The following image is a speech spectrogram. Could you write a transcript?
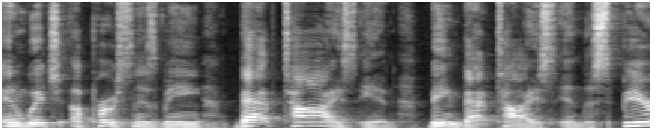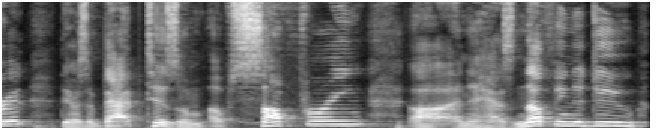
in which a person is being baptized in. Being baptized in the Spirit, there's a baptism of suffering, uh, and it has nothing to do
